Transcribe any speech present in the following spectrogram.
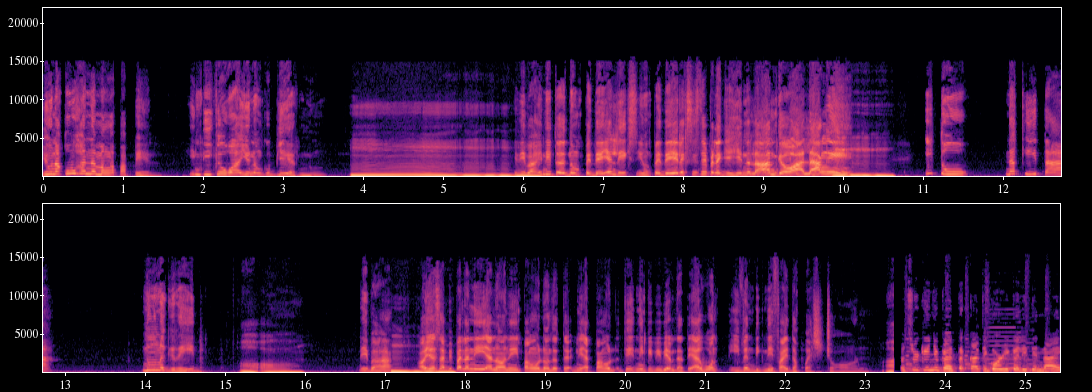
Yung nakuha na mga papel, hindi gawa yun ng gobyerno. Mm, mm, mm, mm, Eh, 'Di ba? Hindi tulad nung PDEA leaks, yung PDEA leaks kasi pinaghihinalaan, gawa lang eh. mm, mm, mm. Ito, nakita nung nag-raid. Oo. 'Di ba? Mm. O yan sabi pala ni ano ni Pangulong Duterte ni at Pangulo ni PBBM dati, I won't even dignify the question. Sir, can you cat- categorically deny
